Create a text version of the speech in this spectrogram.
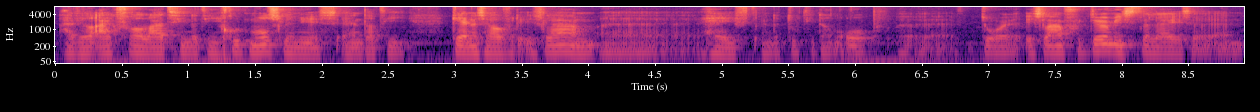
Hij wil eigenlijk vooral laten zien dat hij een goed moslim is en dat hij kennis over de islam eh, heeft. En dat doet hij dan op eh, door Islam voor Dummies te lezen. En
